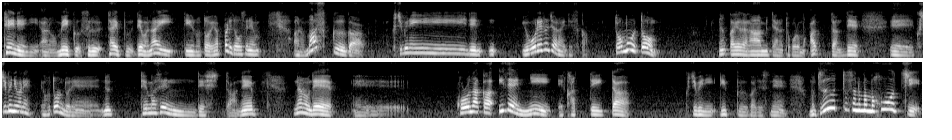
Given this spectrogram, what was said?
丁寧にあのメイクするタイプではないっていうのと、やっぱりどうせね、あの、マスクが口紅で汚れるじゃないですか。と思うと、なんか嫌だな、みたいなところもあったんで、えー、口紅はね、ほとんどね、塗っててませんでしたね。なので、えー、コロナ禍以前に買っていた口紅、リップがですね、もうずっとそのまま放置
